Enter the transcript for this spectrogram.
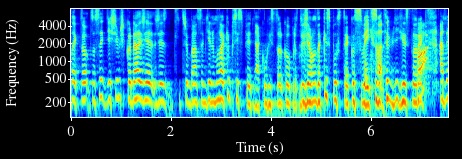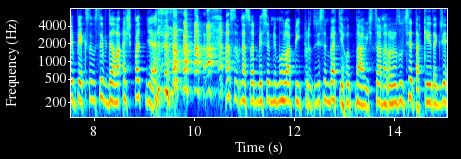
tak to, to se těším, škoda, že, že třeba jsem ti nemohla taky přispět nějakou historkou, protože já mám taky spoustu jako svých svatebních historek Fakt? a neb, jak jsem si vdala a špatně. a na svatbě jsem nemohla pít, protože jsem byla těhotná, víš co, a na rozlučce taky, takže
